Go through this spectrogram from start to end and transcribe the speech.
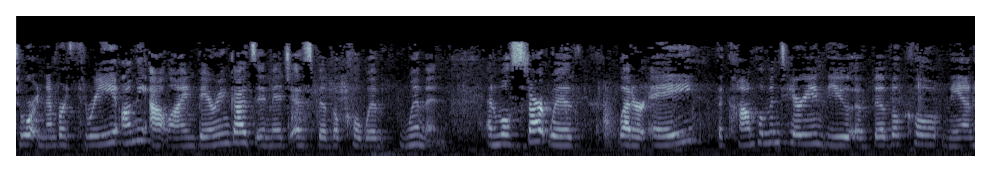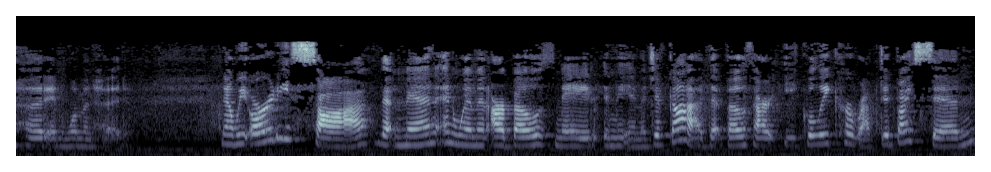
So we're at number three on the outline, bearing God's image as biblical women. And we'll start with letter A, the complementarian view of biblical manhood and womanhood. Now, we already saw that men and women are both made in the image of God, that both are equally corrupted by sin,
